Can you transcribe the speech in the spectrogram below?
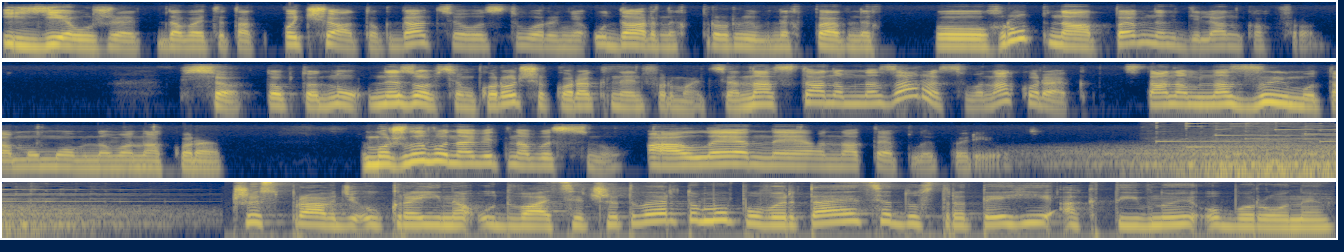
і є вже давайте так початок да, цього створення ударних проривних певних груп на певних ділянках фронту. Все, тобто, ну не зовсім коротше, коректна інформація. На станом на зараз вона коректна. Станом на зиму там умовно вона коректна. Можливо, навіть на весну, але не на теплий період. Чи справді Україна у 24-му повертається до стратегії активної оборони?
